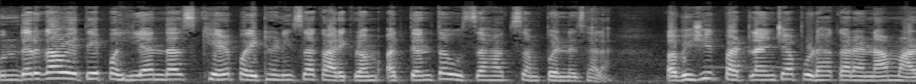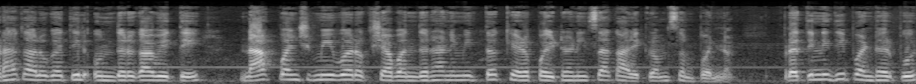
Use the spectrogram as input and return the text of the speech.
उंदरगाव येथे पहिल्यांदाच खेळ पैठणीचा कार्यक्रम अत्यंत उत्साहात संपन्न झाला. अभिजित पाटलांच्या पुढाकारांना माढा तालुक्यातील उंदरगाव येथे नागपंचमी व रक्षाबंधनानिमित्त खेळ पैठणीचा कार्यक्रम संपन्न. प्रतिनिधी पंढरपूर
